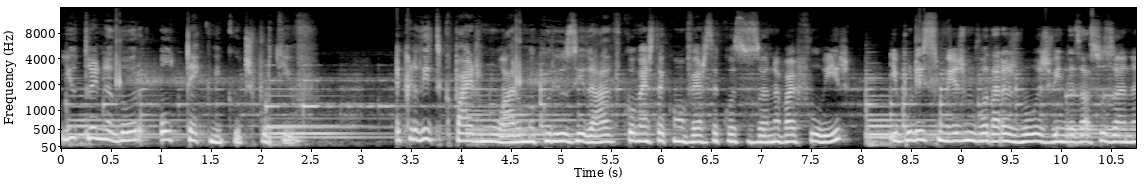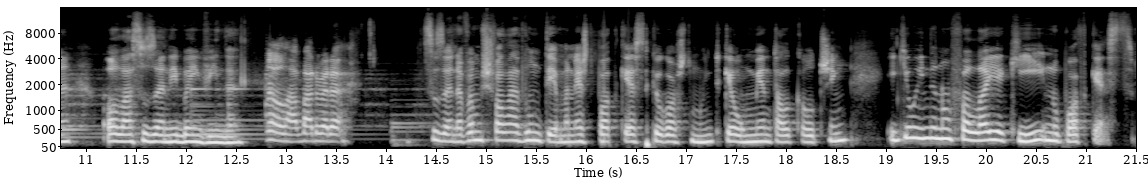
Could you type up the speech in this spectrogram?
e o treinador ou técnico desportivo. Acredito que paire no ar uma curiosidade como esta conversa com a Susana vai fluir e por isso mesmo vou dar as boas-vindas à Susana. Olá, Susana, e bem-vinda. Olá, Bárbara. Susana, vamos falar de um tema neste podcast que eu gosto muito, que é o mental coaching e que eu ainda não falei aqui no podcast.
